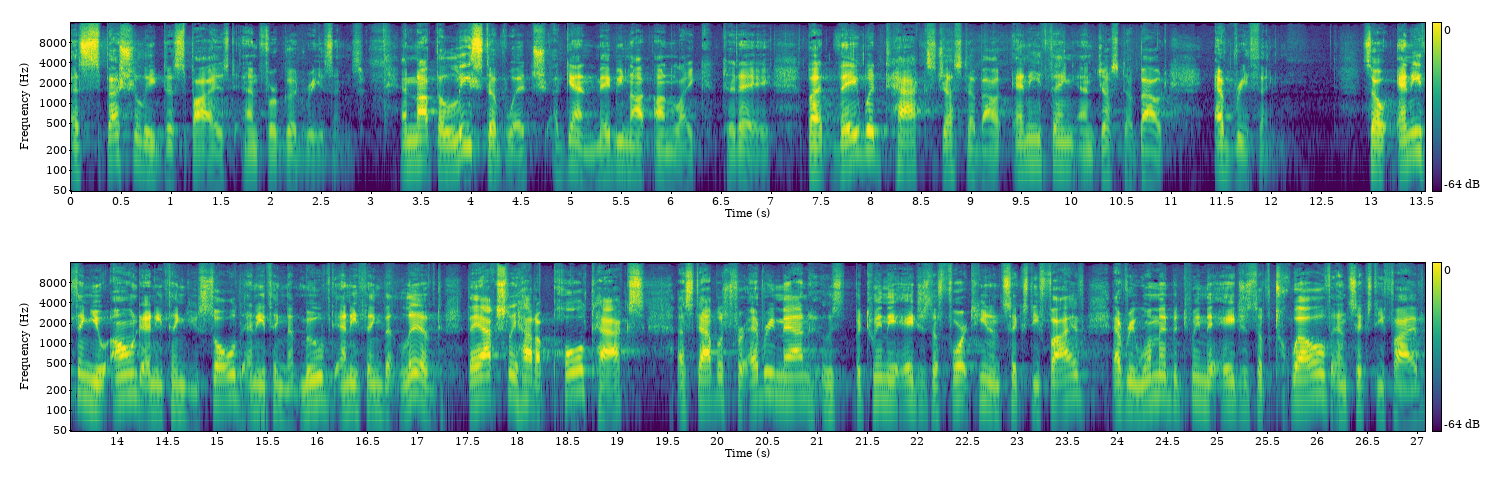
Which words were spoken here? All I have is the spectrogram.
especially despised and for good reasons. And not the least of which, again, maybe not unlike today, but they would tax just about anything and just about everything. So anything you owned, anything you sold, anything that moved, anything that lived, they actually had a poll tax established for every man who's between the ages of 14 and 65, every woman between the ages of 12 and 65,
